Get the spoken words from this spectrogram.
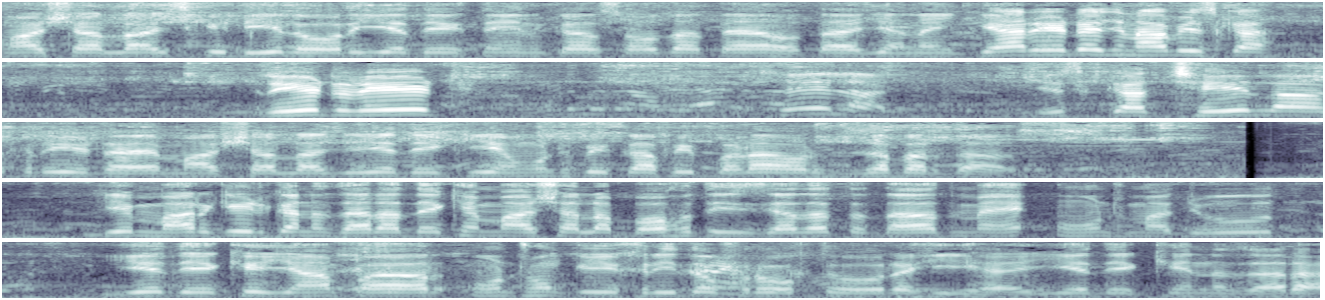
माशाल्लाह इसकी डील हो रही है। देखते हैं इनका सौदा तय होता है या नहीं। क्या रेट है जनाब इसका? रेट रेट छह लाख। इसका छः लाख रेट है माशाल्लाह जी। ये देखिए ऊँट भी काफ़ी बड़ा और ज़बरदस्त। ये मार्केट का नज़ारा देखें माशाल्लाह बहुत ही ज़्यादा तादाद में ऊँट मौजूद। ये देखिए यहाँ पर ऊँटों की खरीदो फरोख्त हो रही है। ये देखिए नज़ारा।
